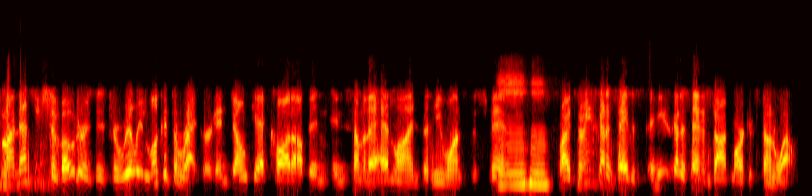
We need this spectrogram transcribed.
my message to voters is to really look at the record and don't get caught up in, in some of the headlines that he wants to spin. Mm-hmm. Right. So he's going to say this. He's going to say the stock market's done well,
